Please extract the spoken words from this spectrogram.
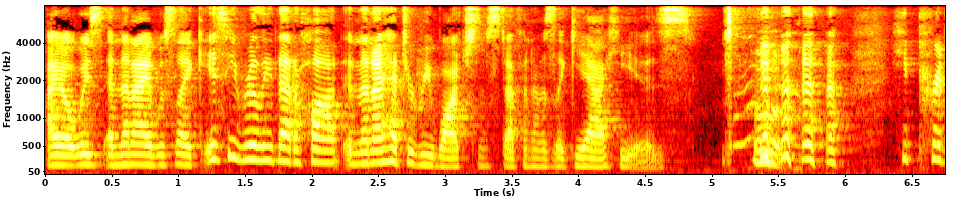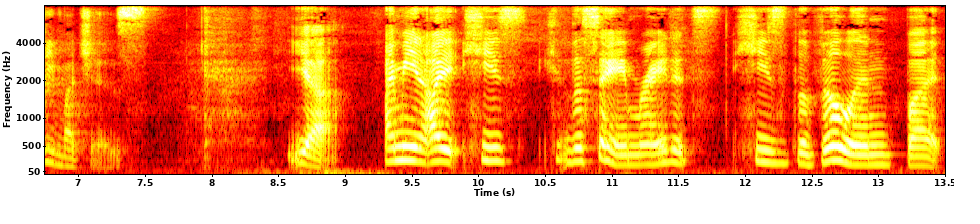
I always, and then I was like, is he really that hot? And then I had to rewatch some stuff and I was like, yeah, he is. he pretty much is. Yeah. I mean, I he's the same, right? It's he's the villain, but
